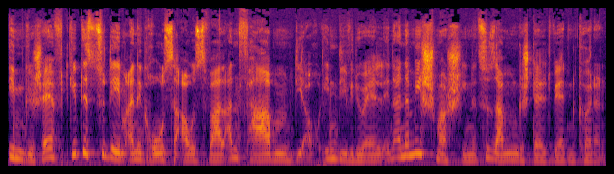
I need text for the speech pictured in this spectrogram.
Im Geschäft gibt es zudem eine große Auswahl an Farben, die auch individuell in einer Mischmaschine zusammengestellt werden können.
